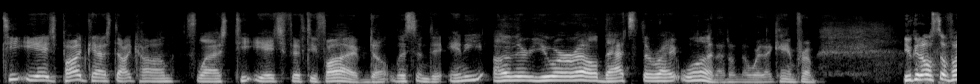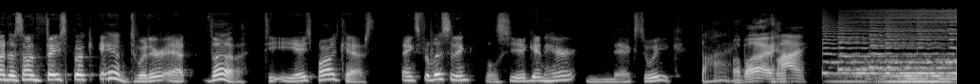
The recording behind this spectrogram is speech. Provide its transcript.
tehpodcast.com slash teh55. Don't listen to any other URL. That's the right one. I don't know where that came from. You can also find us on Facebook and Twitter at the TEH Podcast. Thanks for listening. We'll see you again here next week. Bye. Bye-bye. Bye.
